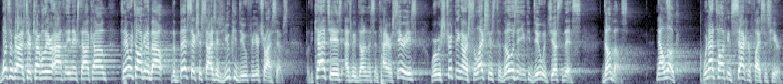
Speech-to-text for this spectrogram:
What's up guys, Jeff Cavaliere, AthleanX.com. Today we're talking about the best exercises you can do for your triceps. But the catch is, as we've done in this entire series, we're restricting our selections to those that you can do with just this, dumbbells. Now look, we're not talking sacrifices here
